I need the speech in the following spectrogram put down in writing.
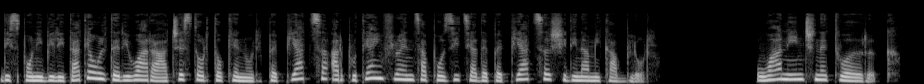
Disponibilitatea ulterioară a acestor tokenuri pe piață ar putea influența poziția de pe piață și dinamica Blur. One Inch Network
